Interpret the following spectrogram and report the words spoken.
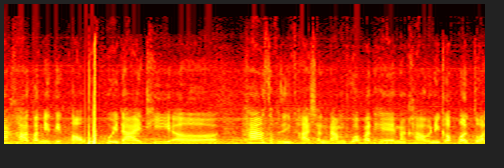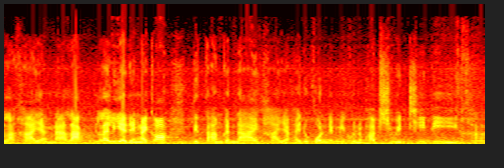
นะคะ ตอนนี้ติดต่อพูดคุยได้ที่เอ่อห้างสรรพสินค้าชั้นนำทั่วประเทศนะคะ วันนี้ก็เปิดตัวราคาอย่างน่ารักรายละเอียดยังไงก็ติดตามกันได้ค่ะ อยากให้ทุกคนได้มีคุณภาพชีวิตที่ดีค่ะ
